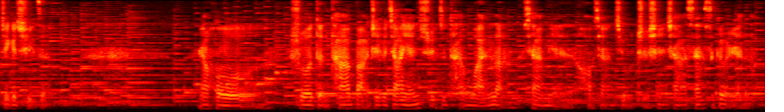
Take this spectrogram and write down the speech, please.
这个曲子，然后。说等他把这个加盐曲子弹完了，下面好像就只剩下三四个人了。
